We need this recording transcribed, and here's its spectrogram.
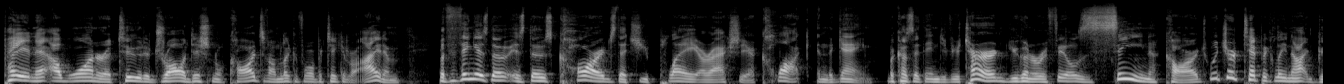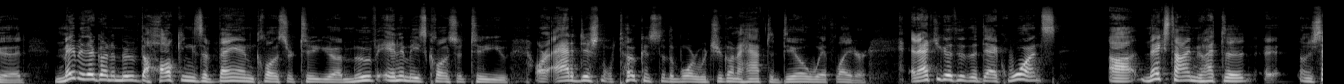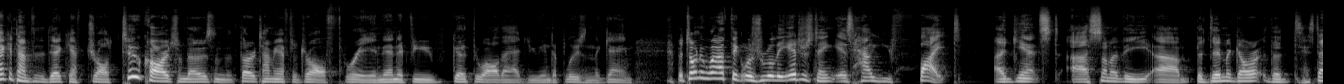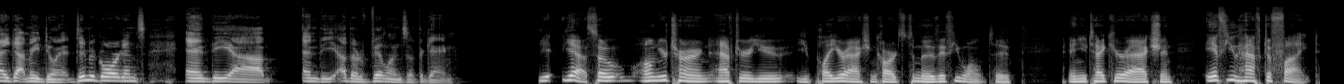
pay an- a one or a two to draw additional cards if I'm looking for a particular item. But the thing is, though, is those cards that you play are actually a clock in the game because at the end of your turn, you're going to refill scene cards, which are typically not good. Maybe they're going to move the Hawkins of Van closer to you, or move enemies closer to you, or add additional tokens to the board, which you're going to have to deal with later. And after you go through the deck once, uh, next time you have to, uh, on the second time through the deck, you have to draw two cards from those, and the third time you have to draw three. And then if you go through all that, you end up losing the game. But Tony, what I think was really interesting is how you fight against uh, some of the uh, the demigor the now you got me doing it demigorgons and the uh, and the other villains of the game. Yeah. So on your turn, after you you play your action cards to move if you want to, and you take your action, if you have to fight,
